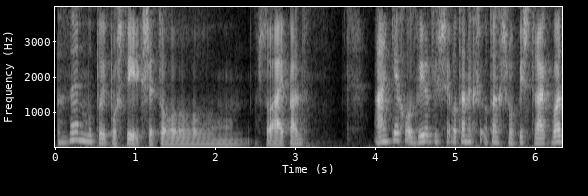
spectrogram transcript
δεν μου το υποστήριξε το, στο iPad. Αν και έχω δει ότι σε, όταν, όταν χρησιμοποιείς trackpad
